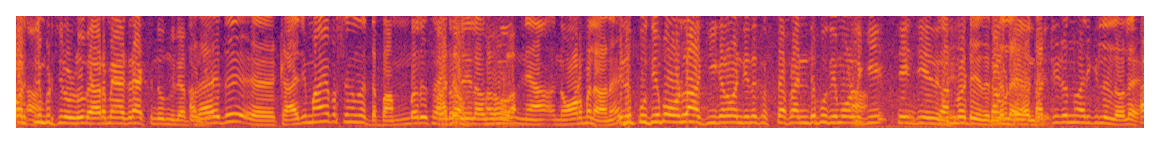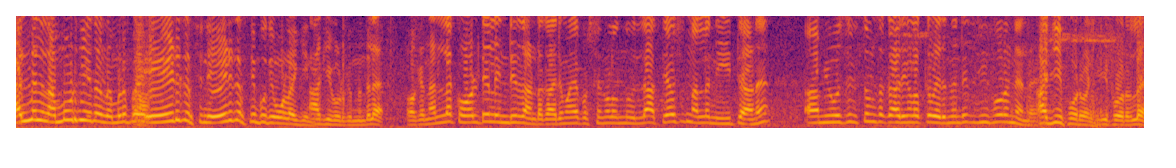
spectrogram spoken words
ഒരച്ചിലും പിടിച്ചിട്ടുള്ളൂ. വേറെ മേജർ ആക്സിഡന്റ് ഒന്നും ഇല്ലാത്ത അതായത് കാര്യമായ പ്രശ്നങ്ങൾ ബമ്പർ സൈഡ് നോർമലാണ് ഇത് പുതിയ മോഡൽ ആക്കിയിരിക്കണ വണ്ടിയാണ്. ക്രിസ്റ്റ ഫ്രണ്ട് പുതിയ മോഡലിലേക്ക് ചേഞ്ച് ചെയ്ത് കൺവേർട്ട് ചെയ്തിട്ടുണ്ട് തട്ടിയിട്ടൊന്നും ആയിരിക്കില്ലല്ലോ അല്ലേ? അല്ലല്ല നമ്മോട് ചെയ്തത് നമ്മളിപ്പോ ഏഴ് ക്രിസ്റ്റിന്റെ ഏഴ് ക്രിസ്റ്റിന് പുതിയ മോഡലാക്കി ആക്കി കൊടുക്കുന്നുണ്ട് അല്ലേ? ഓക്കെ നല്ല ക്വാളിറ്റിയുള്ള ഇന്റീരിയർ ആണ് കാര്യമായ പ്രശ്നങ്ങളൊന്നും ഇല്ല അത്യാവശ്യം നല്ല നീറ്റാണ് മ്യൂസിക് സിസ്റ്റംസ് കാര്യങ്ങളൊക്കെ വരുന്നുണ്ട്. ഇത് ജി ഫോർ തന്നെയല്ലേ? ആ ജി ഫോർ ജി ഫോർ അല്ലേ?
